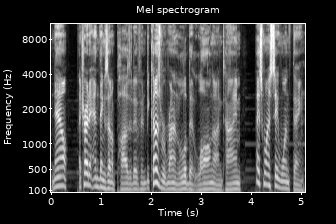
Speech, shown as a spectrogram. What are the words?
Now, I try to end things on a positive, and because we're running a little bit long on time, I just want to say one thing.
